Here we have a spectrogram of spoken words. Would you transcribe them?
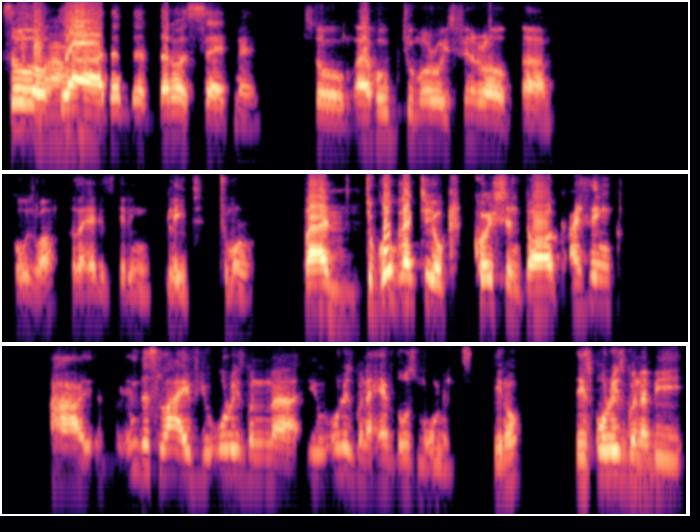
So wow. yeah, that, that that was sad, man. So I hope tomorrow's funeral um, goes well because I heard it's getting late tomorrow. But mm. to go back to your question, dog, I think uh, in this life you always gonna you always gonna have those moments. You know, there's always gonna mm. be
